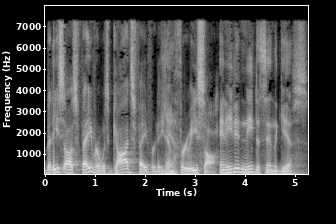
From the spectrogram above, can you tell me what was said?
but Esau's favor was God's favor to him Yeah. through Esau. And he didn't need to send the gifts.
